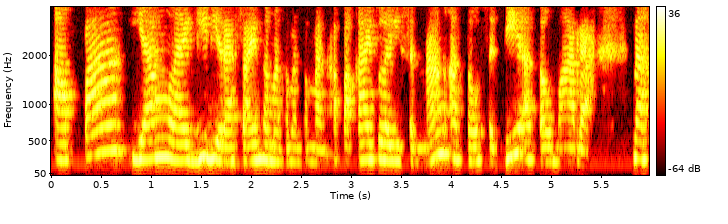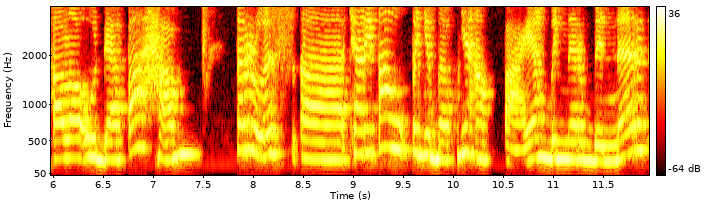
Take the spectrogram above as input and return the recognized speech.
apa yang lagi dirasain sama teman-teman. Apakah itu lagi senang atau sedih atau marah. Nah, kalau udah paham Terus uh, cari tahu penyebabnya apa yang benar-benar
